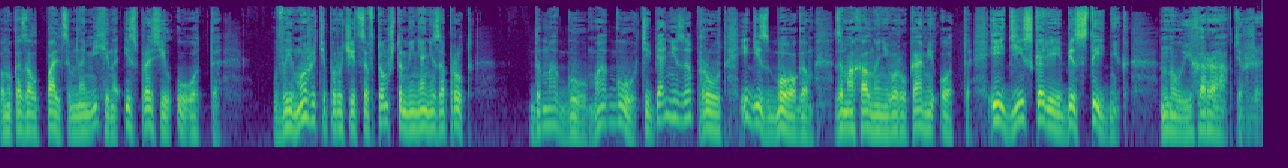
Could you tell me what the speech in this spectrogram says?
Он указал пальцем на Михина и спросил у Отто. «Вы можете поручиться в том, что меня не запрут?» «Да могу, могу, тебя не запрут. Иди с Богом!» — замахал на него руками Отто. «Иди скорее, бесстыдник! Ну и характер же!»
